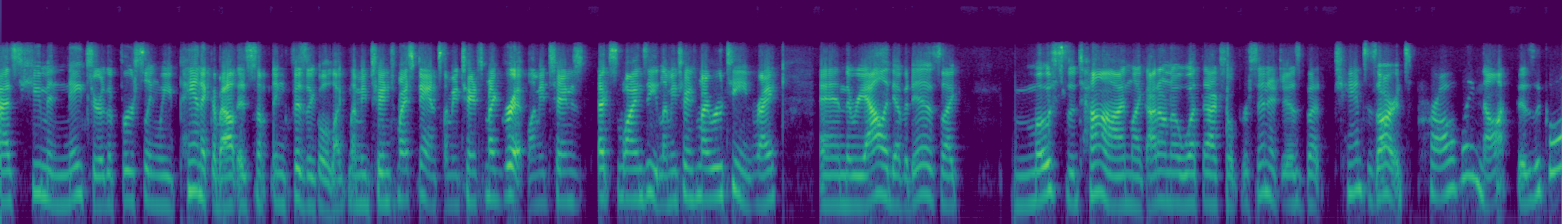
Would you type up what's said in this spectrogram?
as human nature, the first thing we panic about is something physical, like let me change my stance, let me change my grip, let me change X, Y, and Z, let me change my routine, right? And the reality of it is, like, most of the time, like, I don't know what the actual percentage is, but chances are it's probably not physical,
